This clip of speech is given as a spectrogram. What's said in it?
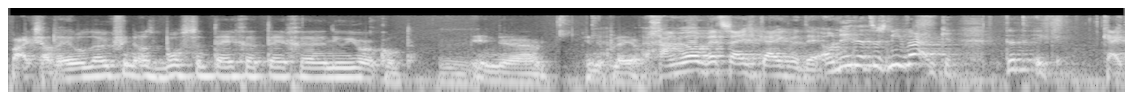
Maar ik zou het heel leuk vinden als Boston tegen, tegen New York komt. In de, in de We playoffs. gaan wel een wedstrijdje kijken met Dave. Oh nee, dat is niet waar. Ik, dat, ik, kijk,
